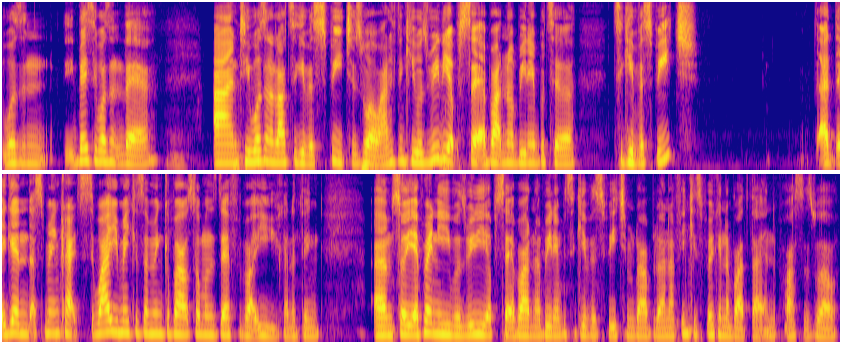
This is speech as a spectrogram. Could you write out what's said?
wasn't he basically wasn't there. And he wasn't allowed to give a speech as well. And i think he was really upset about not being able to to give a speech. And again that's main character why are you making something about someone's death about you kind of thing? Um so yeah apparently he was really upset about not being able to give a speech and blah blah. And i think he's spoken about that in the past as well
